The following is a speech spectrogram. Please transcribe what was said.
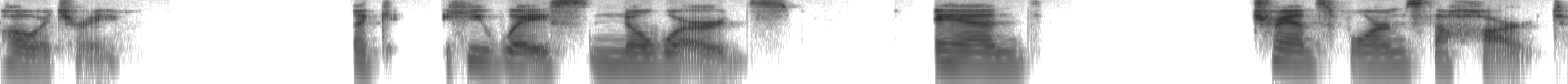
Poetry. Like he wastes no words and transforms the heart.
